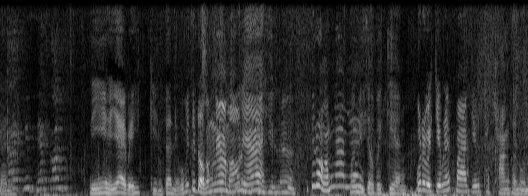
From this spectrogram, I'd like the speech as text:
กันนี่ให้ย่ายไปกินแต่เดี๋ยวก็ไม่ได้ดอกงามๆเอาเนี่ยกินเออไม่ได้ดอกงามๆไม่มีจะเอาไปแกงบ่ได้ไปเก็บในป่าเก็บทางถนน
